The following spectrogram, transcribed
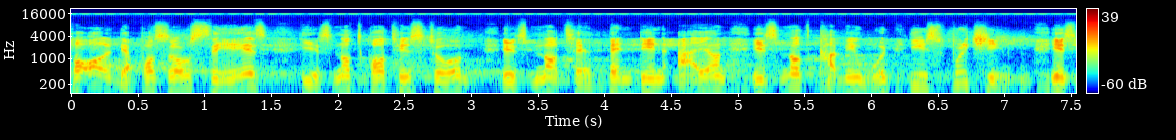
Paul the apostle says he is not cutting stone, he's not a bending iron, It's not carving wood, he's preaching. He's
